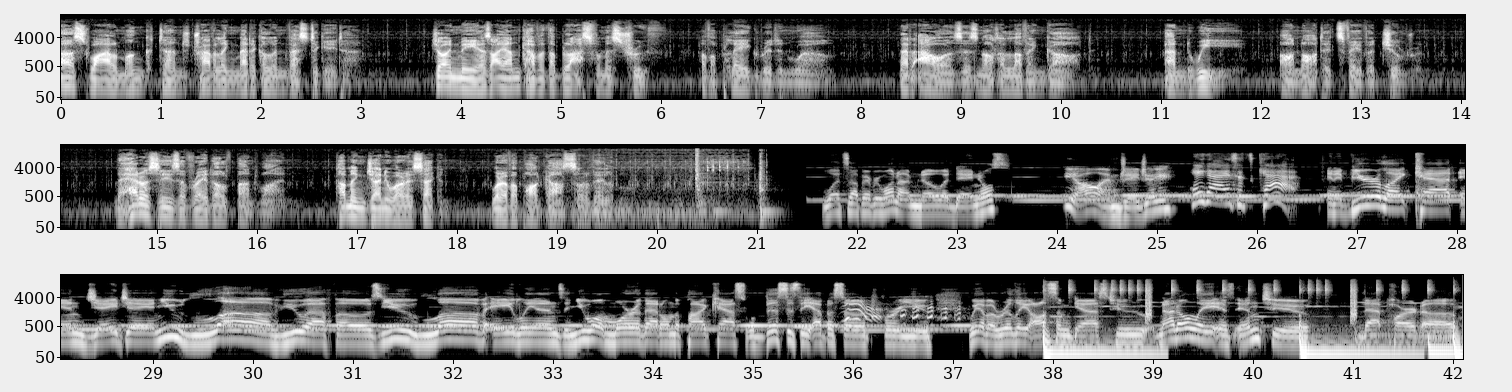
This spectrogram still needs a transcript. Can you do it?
erstwhile monk turned traveling medical investigator. Join me as I uncover the blasphemous truth of a plague ridden world that ours is not a loving God, and we are not its favored children. The heresies of Radolf Burntwine, coming January 2nd, wherever podcasts are available. What's up, everyone? I'm Noah Daniels. Hey y'all, I'm JJ. Hey guys, it's Cat. And if you're like Cat and JJ and you love UFOs, you love aliens, and you want more of that on the podcast, well, this is the episode for you. We have a really awesome guest who not only is into that part of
